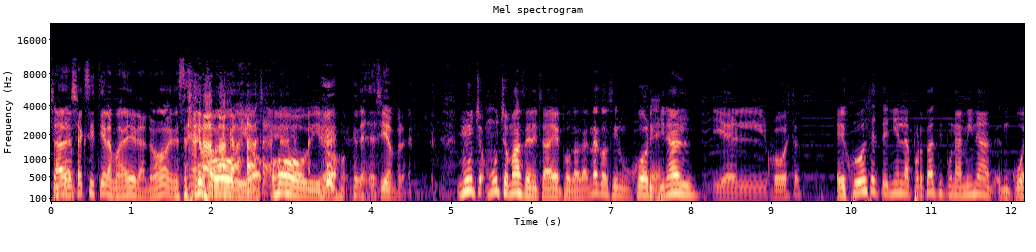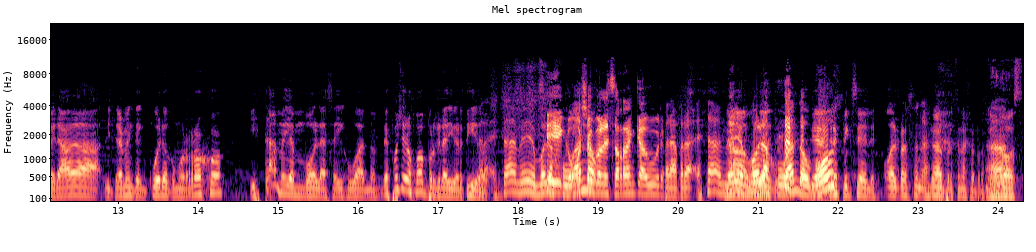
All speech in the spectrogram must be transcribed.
Ya, te- ya existía la madera, ¿no? En esa época. Obvio, obvio. Desde siempre. Mucho, mucho más en esa época. Que andás a conseguir un juego Sí. original. ¿Y el juego este? El juego este tenía en la portada tipo una mina encuerada, literalmente en cuero como rojo. Y estaba medio en bolas ahí jugando. Después yo lo jugaba porque era divertido. Para- Estaba medio en bola Sí, como yo jugando. con el Serrancagura. Para, para, ¿Estaba No, medio en bola boludo, jugando te vos tres píxeles. o el personaje? No, el personaje, el personaje. dos.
